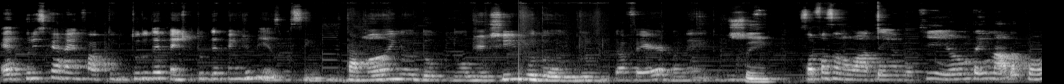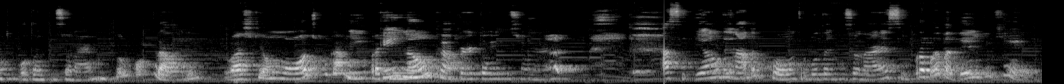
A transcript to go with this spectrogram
É por isso que a Rainha fala que tudo, tudo depende, tudo depende mesmo, assim, do tamanho, do, do objetivo, do, do, da verba, né? E tudo Sim. Só fazendo um adendo aqui, eu não tenho nada contra o botão impulsionar, muito pelo contrário. Eu acho que é um ótimo caminho para quem, Quem não nunca apertou impulsionar? Assim, eu não tenho nada contra o botão impulsionar, assim, o problema dele, o que, é?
